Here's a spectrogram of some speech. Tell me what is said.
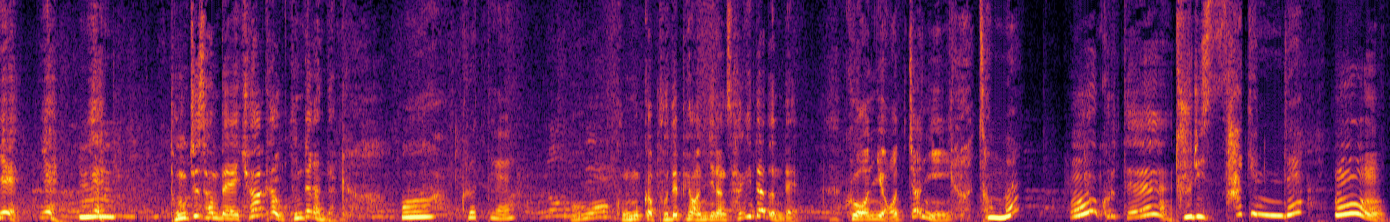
예, 예, 예. 동주 선배 휴학하고 군대 간다며. 어, 그렇대. 어, 국문과 부대표 언니랑 사귄다던데. 그 언니 어쩌니? 정말? 어, 그렇대. 둘이 사귀는데? 응.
